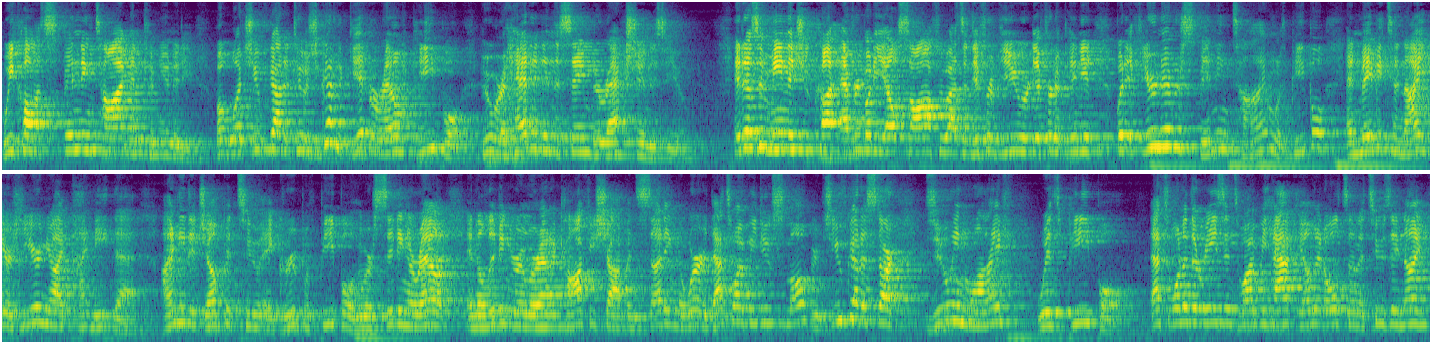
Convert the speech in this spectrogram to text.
We call it spending time in community. But what you've got to do is you got to get around people who are headed in the same direction as you. It doesn't mean that you cut everybody else off who has a different view or different opinion, but if you're never spending time with people, and maybe tonight you're here and you're like, I need that. I need to jump into a group of people who are sitting around in a living room or at a coffee shop and studying the Word. That's why we do small groups. You've got to start doing life with people. That's one of the reasons why we have Young Adults on a Tuesday night,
